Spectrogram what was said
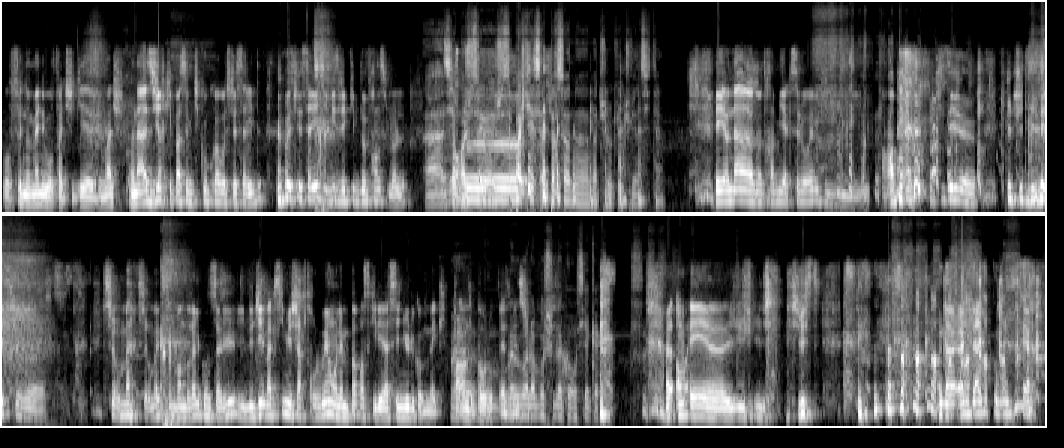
vos phénomènes et vos fatigués du match. On a Azir qui passe un petit coucou à Wesley Saïd. Wesley Saïd, il vise l'équipe de France, lol. euh, Azir, je, sais, je sais pas qui est cette personne, Mathieu, que tu viens de citer. Et on a notre ami Axel OM qui, en rapport avec ce que tu disais, euh, que tu disais sur, euh, sur, Ma- sur Maxime Vandrel, qu'on salue, il nous dit Maxime, il cherche trop loin, on l'aime pas parce qu'il est assez nul comme mec. Parlant de Paolo Lopez. Ouais, voilà, moi je suis d'accord aussi avec Axel. Alors, et euh, ju- ju- juste, on a un dernier commentaire.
